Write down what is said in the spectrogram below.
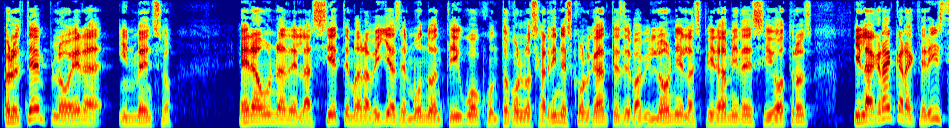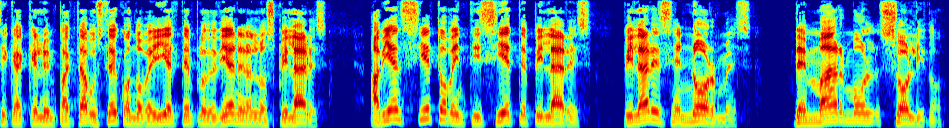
Pero el templo era inmenso. Era una de las siete maravillas del mundo antiguo, junto con los jardines colgantes de Babilonia, las pirámides y otros. Y la gran característica que lo impactaba usted cuando veía el templo de Diana eran los pilares. Habían 127 pilares, pilares enormes, de mármol sólido,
